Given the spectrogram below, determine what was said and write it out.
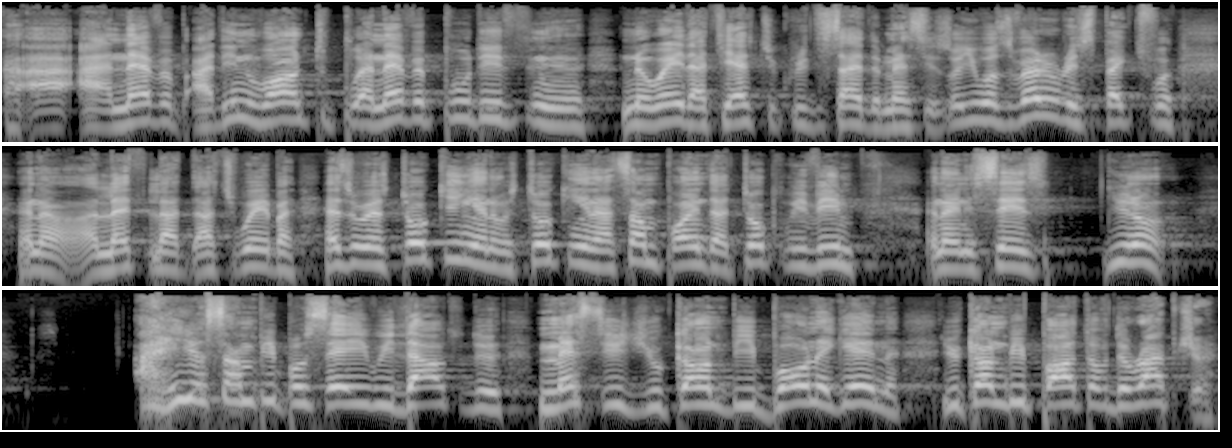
I, I, never, I didn't want to put, I never put it in, in, a way that he has to criticize the message. So he was very respectful and I, I it that way. But as we were talking and I was talking, and at some point I talked with him and then he says, you know, I hear some people say without the message, you can't be born again. You can't be part of the rapture.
